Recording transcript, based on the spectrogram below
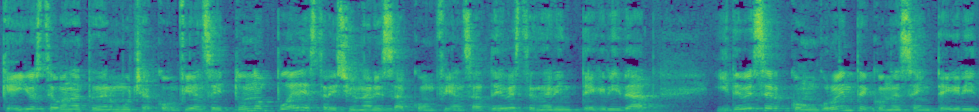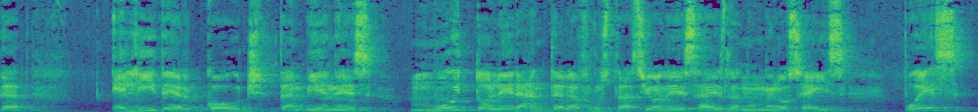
que ellos te van a tener mucha confianza y tú no puedes traicionar esa confianza, debes tener integridad y debes ser congruente con esa integridad. El líder coach también es muy tolerante a la frustración, esa es la número 6, pues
